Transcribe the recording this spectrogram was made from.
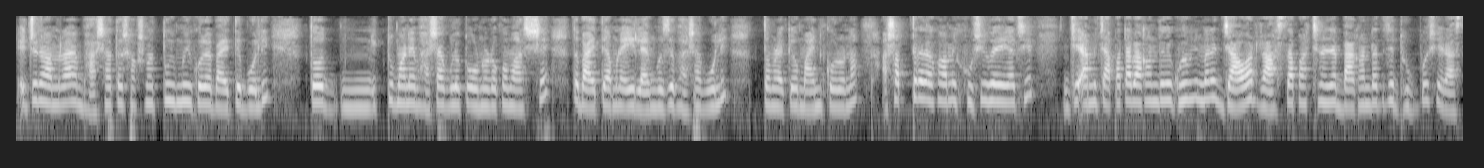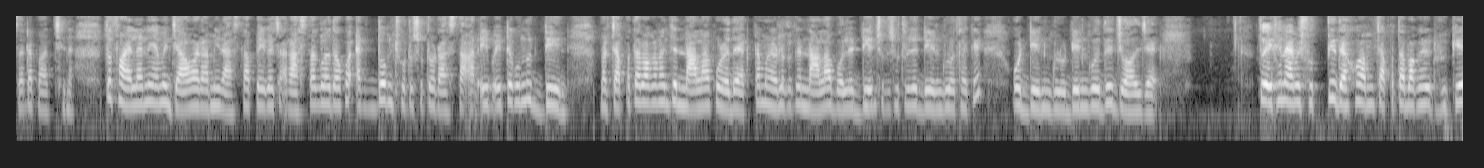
এর জন্য আমরা ভাষাতে সবসময় তুই মুই করে বাড়িতে বলি। তো একটু মানে ভাষাগুলো একটু অন্যরকম আসছে। তো বাড়িতে আমরা এই ল্যাঙ্গুয়েজে ভাষা বলি, তোমরা কেউ মাইন্ড করো না। আর সব থেকে দেখো, আমি খুশি হয়ে গেছি যে আমি চাপাতা বাগান থেকে ঘুরে মানে যাওয়ার রাস্তা পাচ্ছি না, যে বাগানটাতে যে ঢুকবো, সেই রাস্তাটা পাচ্ছি না। তো ফাইনালি আমি যাওয়ার আমি রাস্তা পেয়ে গেছি। আর রাস্তাগুলো দেখো একদম ছোট ছোট রাস্তা। আর এটা কিন্তু ডেন মানে চাপাতা বাগানের যে নালা করে দেয়, একটা মানে নালা বলে ডেন ছোট ছোট যে ডেনগুলো থাকে, ওই ডেনগুলো ডেনগুলো দিয়ে জল যায়। তো এখানে আমি সত্যি দেখো, আমি চাপাতা বাগানে ঢুকে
